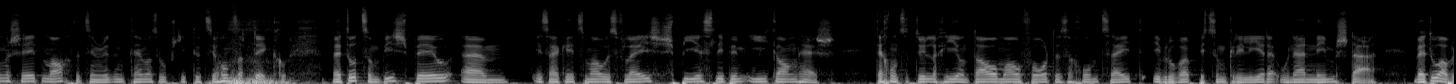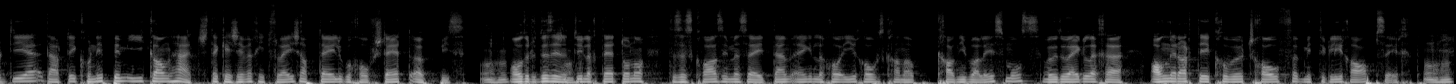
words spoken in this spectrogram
Unterschied macht, jetzt sind wir wieder im Thema Substitutionsartikel. Wenn du zum Beispiel, ähm, ich sage jetzt mal, ein Fleischspießli beim Eingang hast, dann kommt es natürlich hier und da auch mal vor, dass ein Kunde sagt, ich brauche etwas zum Grillieren und dann nimmst du den. Wenn du aber die, den Artikel nicht beim Eingang hättest, dann gehst du einfach in die Fleischabteilung und kaufst dort etwas. Mhm. Oder das ist Mhm. natürlich dort auch noch, dass es quasi, man sagt dem eigentlich auch Einkaufskannibalismus, weil du eigentlich einen anderen Artikel würdest kaufen mit der gleichen Absicht. Mhm.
